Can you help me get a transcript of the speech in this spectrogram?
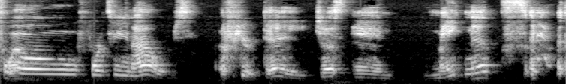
12, 14 hours of your day just in maintenance,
